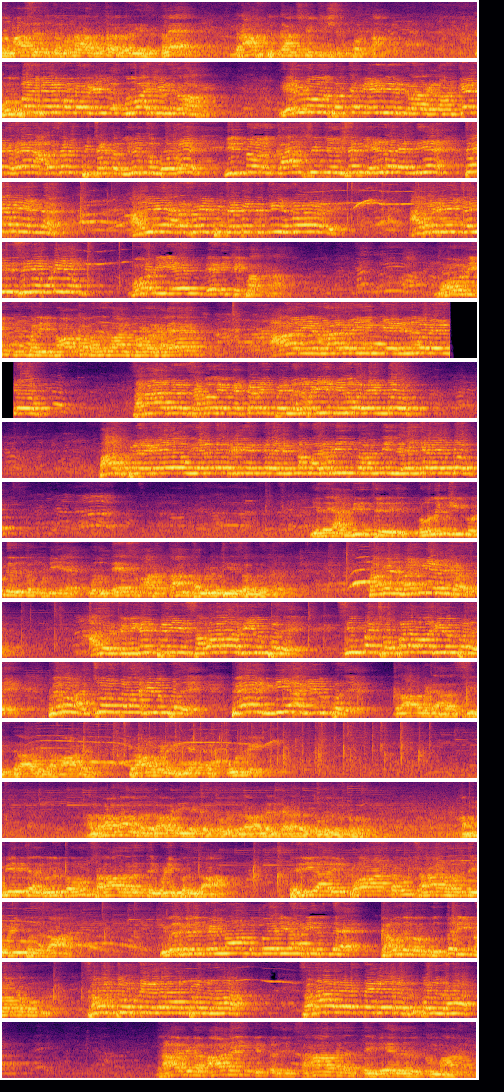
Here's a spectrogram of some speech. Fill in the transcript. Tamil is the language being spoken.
ஒரு மாசத்துக்கு முன்னால உத்தரப்பிரதேசத்துல டிராப்ட் கான்ஸ்டிடியூஷன் போட்டான். முப்பது பேர் கொண்டவர்கள் உருவாக்கி இருக்கிறார்கள் எழுநூறு பக்கம் எழுதி இருக்கிறார்கள் நான் கேட்கிறேன் அரசமைப்பு சட்டம் இருக்கும் போது இன்னொரு கான்ஸ்டிடியூஷன் எழுத வேண்டிய தேவை என்ன? அதுவே அரசமைப்பு சட்டத்திற்கு எதிரானது. அவர்களை கைது செய்ய முடியும். மோடி ஏன் வேடிக்கை பார்க்கிறார்? மோடி கும்பலின் நோக்கம் அதுதான் தோழர்களே. ஆரிய நாடுகளை இங்கே சனாதன சமூக கட்டமைப்பை மறுபடியும் நிறுவ வேண்டும். பார்ப்பனர்களே உயர்ந்தவர்கள் என்கிற எண்ணம் மறுபடியும் இந்த மண்ணில் நிலைக்க வேண்டும். இதை அடித்து நொறுக்கிக் கொண்டிருக்கக்கூடிய ஒரு தேசமாகத்தான் தமிழ் தேசம் இருக்கிறது. தமிழ் மண் இருக்கிறது. அதற்கு மிகப்பெரிய சவாலாக இருப்பது சிம்ம சொப்பனமாக இருப்பது பெரும் அச்சுறுத்தலாக இருப்பது பேர் இடியாக இருப்பது திராவிட அரசியல் திராவிட மாடல் திராவிட இயக்க கொள்கை. அதனால்தான் நம்ம திராவிட இயக்கத்தோடு திராவிட கழகத்தோடு இருக்கிறோம். அம்பேத்கர் விருப்பமும் சனாதனத்தை ஒழிப்பதுதான். பெரியாரின் போராட்டமும் சனாதனத்தை ஒழிப்பதுதான். இவர்களுக்கெல்லாம் முன்னோடியாக இருந்த கௌதம புத்தரின் நோக்கமும் சமத்துவத்தை நிலைநாட்டுவதுதான். சனாதனத்தை நிலைநிறுப்பதுதான் திராவிட மாடல் என்பது சனாதனத்தை வேறறுக்கும் மாடல்.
